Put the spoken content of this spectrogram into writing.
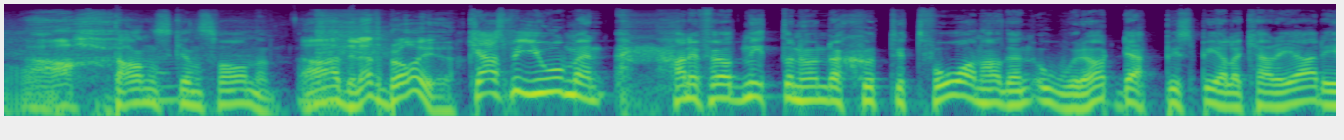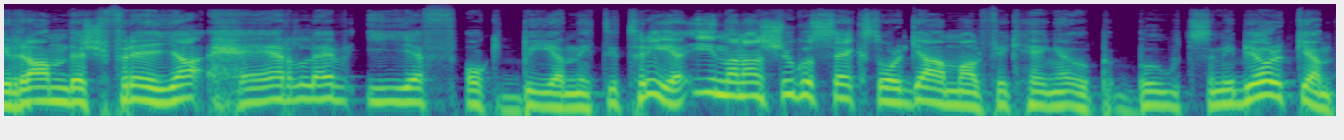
Hjulman. Dansken Svanen. Ja, det lät bra ju. Kasper Hjulman, han är född 1972, han hade en oerhört deppig spelarkarriär i Randers Freja, Herlev IF och B93 innan han 26 år gammal fick hänga upp bootsen i björken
